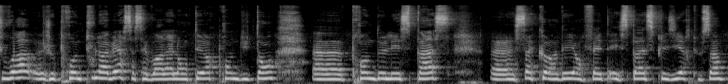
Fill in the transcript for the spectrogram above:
tu vois, je prône tout l'inverse, à savoir la lenteur, prendre du temps, euh, prendre de l'espace, euh, s'accorder en fait espace, plaisir, tout ça.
